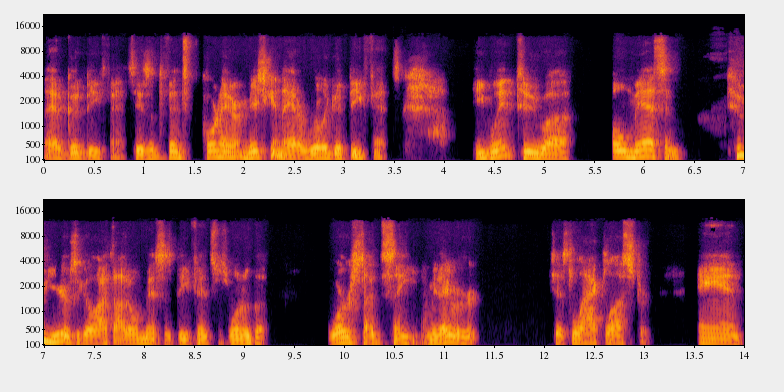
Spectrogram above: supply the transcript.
they had a good defense. He was a defensive coordinator at Michigan; they had a really good defense. He went to uh, Ole Miss and two years ago, I thought Ole Miss's defense was one of the worst I'd seen. I mean, they were just lackluster. And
